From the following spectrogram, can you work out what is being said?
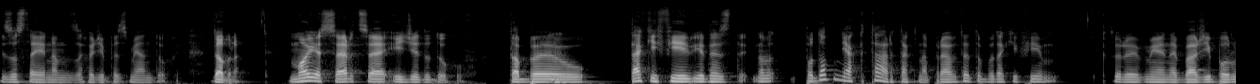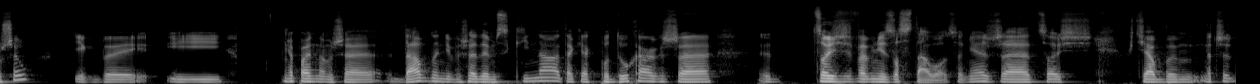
Zostaje nam na zachodzie bez zmian duchy. Dobra. Moje serce idzie do duchów. To był taki film, jeden z. No, podobnie jak Tar, tak naprawdę. To był taki film, który mnie najbardziej poruszył. Jakby i. Ja pamiętam, że dawno nie wyszedłem z kina, tak jak po duchach, że y, coś we mnie zostało, co nie? Że coś chciałbym, znaczy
